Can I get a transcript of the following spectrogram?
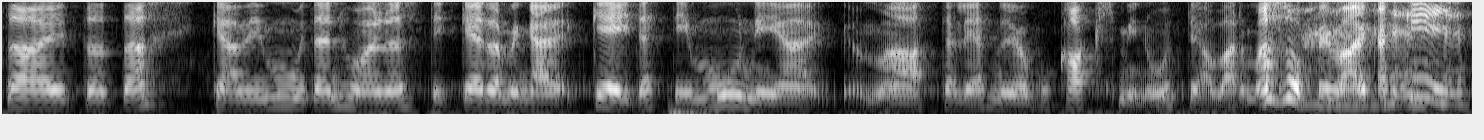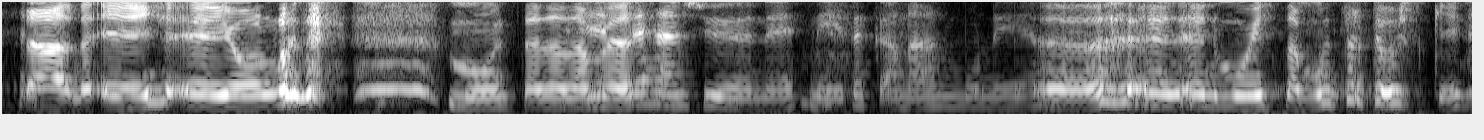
tai tota, kävi muuten huonosti. Kerran me keitettiin munia. Mä ajattelin, että no joku kaksi minuuttia varmaan sopiva aika keittää. No, ei, ei ollut. mutta tota, myös... Ettehän syöneet niitä kananmunia. en, en, muista, mutta tuskin.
